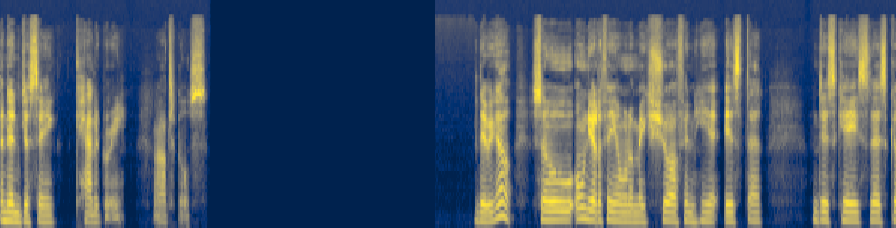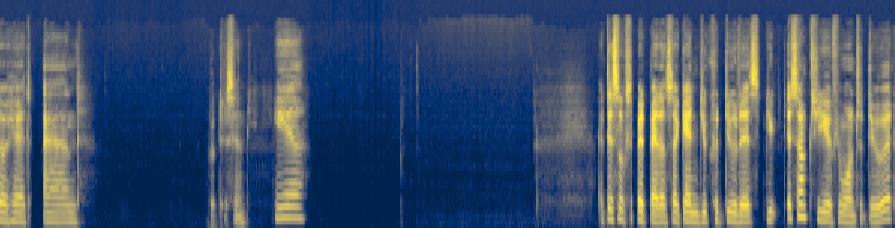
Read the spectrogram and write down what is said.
And then just say category articles. There we go. So only other thing I want to make sure of in here is that in this case, let's go ahead and put this in here. This looks a bit better. So again, you could do this. You, it's up to you if you want to do it.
